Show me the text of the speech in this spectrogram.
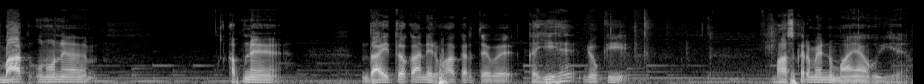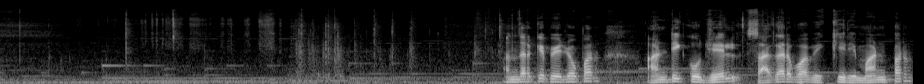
बात उन्होंने अपने दायित्व का निर्वाह करते हुए कही है, जो कि भास्कर में नुमाया हुई है। अंदर के पेजों पर आंटी को जेल, सागर व विक्की रिमांड पर।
